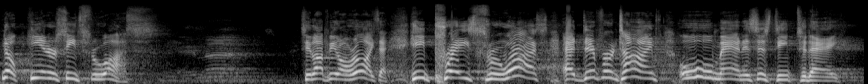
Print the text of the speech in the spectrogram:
no, he intercedes through us. See, a lot of people don't realize that. He prays through us at different times. Oh, man, is this deep today?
